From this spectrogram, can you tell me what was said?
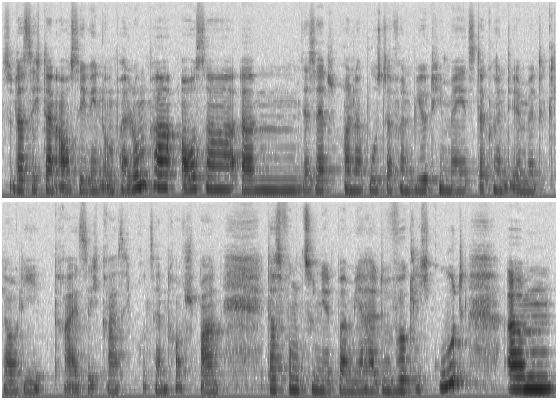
sodass ich dann aussehe wie ein Umpa Lumpa, außer ähm, der Selbstbräuner-Booster von Beauty Mates, da könnt ihr mit Claudi 30, 30% drauf sparen. Das funktioniert bei mir halt wirklich gut. Ähm,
